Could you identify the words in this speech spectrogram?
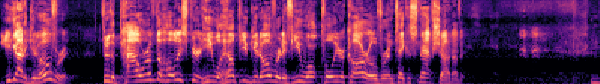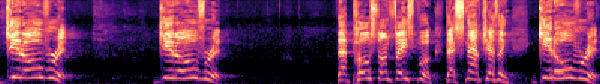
You got to get over it. Through the power of the Holy Spirit, He will help you get over it if you won't pull your car over and take a snapshot of it. Get over it. Get over it. That post on Facebook, that Snapchat thing, get over it.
